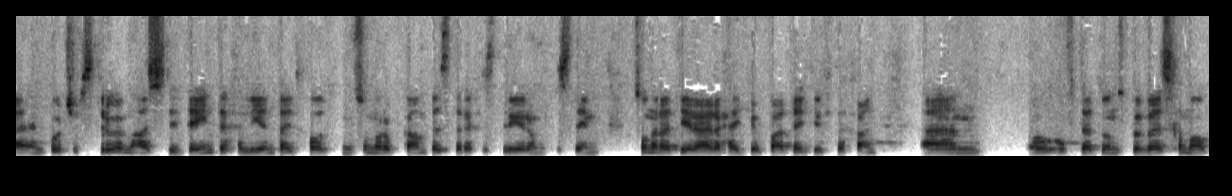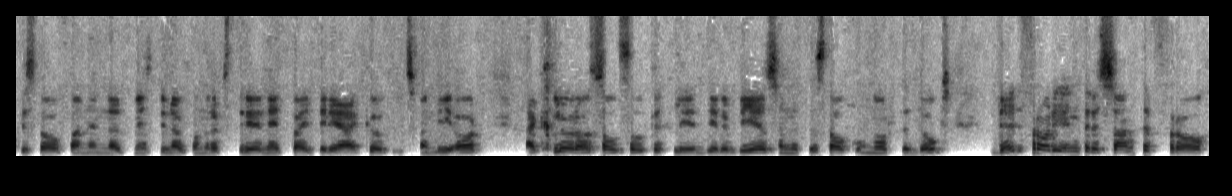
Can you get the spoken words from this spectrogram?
uh, in Potchefstroom as studente geleentheid gehad om sommer op kampus te registreer om te stem sonder dat jy regtig uit jou pad uit hoef te gaan. Ehm um, of dat ons bewus gemaak is daarvan en dat mense nou kan registreer net by die hekke of iets van die aard. Ek glo daar sal sulke geleenthede wees en dit is dalk onorthodox. Dit vra die interessante vraag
